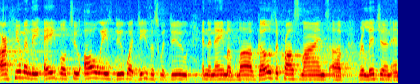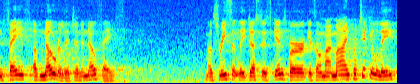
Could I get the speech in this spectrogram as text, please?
are humanly able to always do what Jesus would do in the name of love goes across lines of religion and faith, of no religion and no faith. Most recently, Justice Ginsburg is on my mind, particularly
